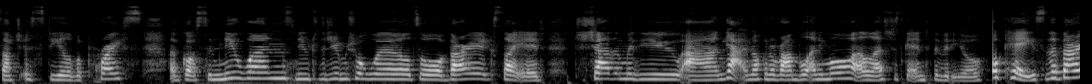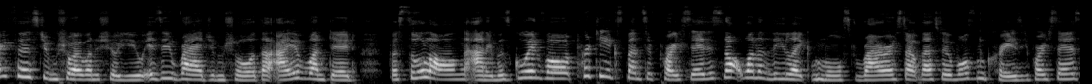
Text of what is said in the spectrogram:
such a steal of a price. I've got some new ones, new to the Jim Shore world, so very excited to share them with you. And yeah, I'm not going to ramble anymore. Let's just get into the video. Okay, so the very first Jim Shore I want to show you is a rare Jim Shore that I have wanted for so long and it was going for pretty expensive prices. It's not one of the like most rarest out there so it wasn't crazy prices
